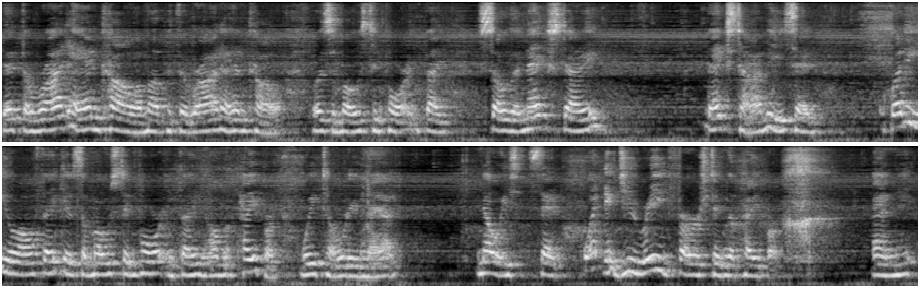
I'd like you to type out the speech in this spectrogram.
that the right-hand column up at the right-hand column was the most important thing. So the next day, next time, he said, "What do you all think is the most important thing on the paper?" We told him that. No, he said, "What did you read first in the paper?" And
